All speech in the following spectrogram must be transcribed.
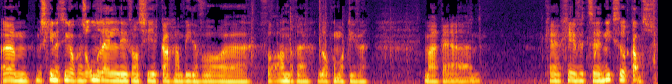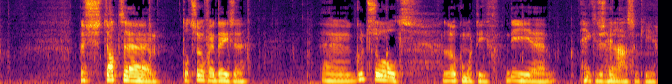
Um, misschien dat hij nog als onderdelenleverancier kan gaan bieden voor, voor andere locomotieven. Maar uh, ik geef het uh, niet veel kans. Dus dat, uh, tot zover deze Good Salt locomotief. Die ik dus helaas een keer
